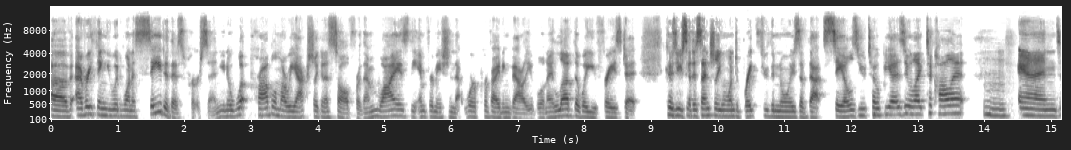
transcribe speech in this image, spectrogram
of everything you would want to say to this person you know what problem are we actually going to solve for them why is the information that we're providing valuable and i love the way you phrased it because you said essentially you want to break through the noise of that sales utopia as you like to call it Mm-hmm. And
